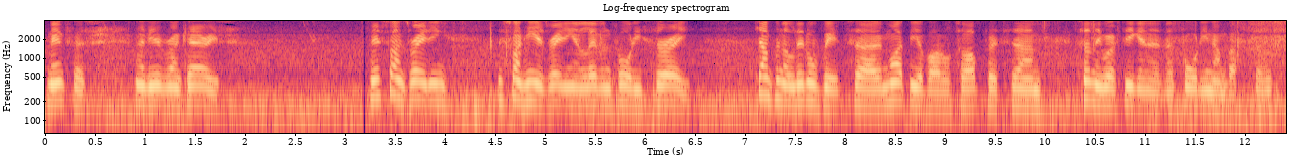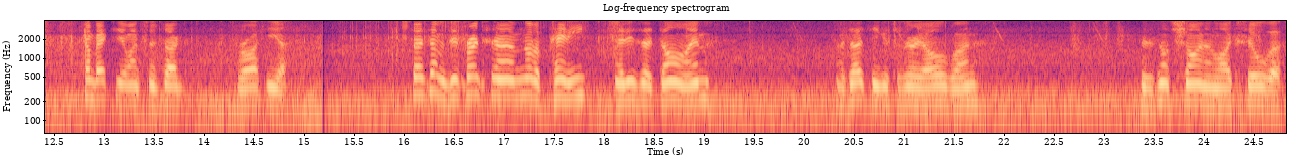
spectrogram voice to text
Memphis. Maybe everyone carries. This one's reading, this one here is reading 1143. Jumping a little bit, so it might be a bottle top, but um, certainly worth digging at a 40 number. So we'll come back to you once we've dug right here. So something different, um, not a penny, it is a dime. I don't think it's a very old one, because it's not shining like silver. I'm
